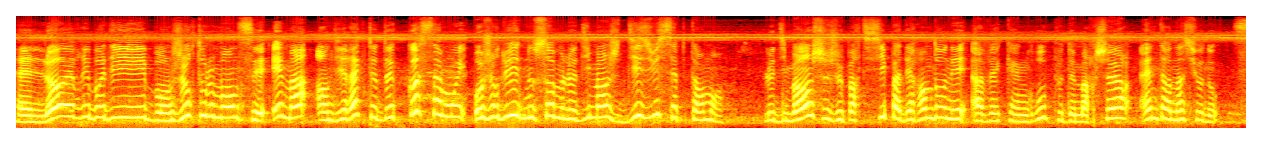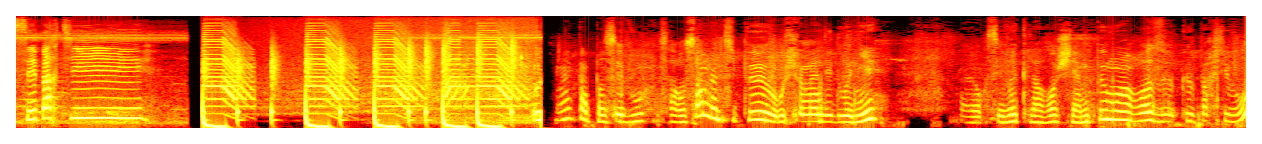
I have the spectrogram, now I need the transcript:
Hello everybody, bonjour tout le monde, c'est Emma en direct de Koh Samui. Aujourd'hui nous sommes le dimanche 18 septembre. Le dimanche je participe à des randonnées avec un groupe de marcheurs internationaux. C'est parti Qu'en pensez-vous? Ça ressemble un petit peu au chemin des douaniers. Alors c'est vrai que la roche est un peu moins rose que par chez vous.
